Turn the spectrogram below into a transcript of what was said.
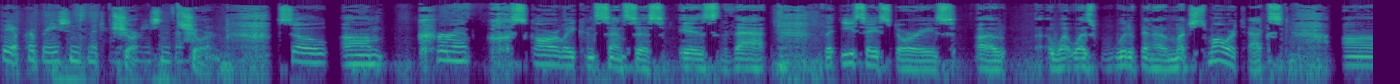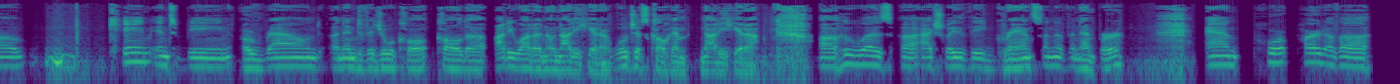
the appropriations and the transformations sure. that sure. happen? So, um, current scholarly consensus is that the Issei stories, uh, what was would have been a much smaller text, uh, came into being around an individual call, called uh, Ariwara no Narihira. We'll just call him Narihira, uh, who was uh, actually the grandson of an emperor and por- part of a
